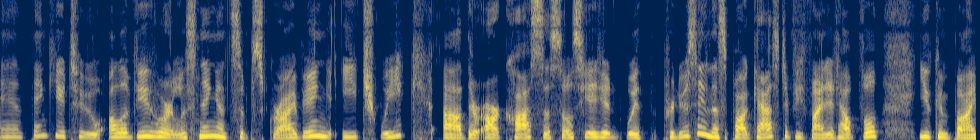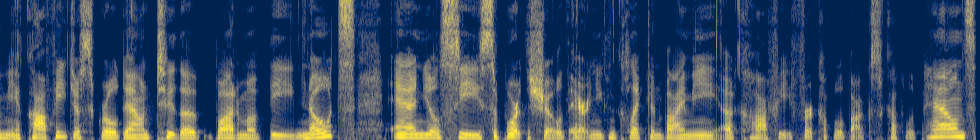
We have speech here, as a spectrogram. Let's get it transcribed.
And thank you to all of you who are listening and subscribing each week. Uh, there are costs associated with producing this podcast. If you find it helpful, you can buy me a coffee. Just scroll down to the bottom of the notes and you'll see support the show there. And you can click and buy me a coffee for a couple of bucks, a couple of pounds.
